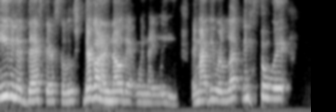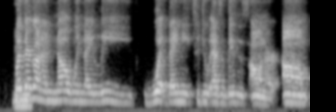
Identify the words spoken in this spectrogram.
even if that's their solution, they're going to know that when they leave. They might be reluctant to it, but mm-hmm. they're going to know when they leave what they need to do as a business owner. Um,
